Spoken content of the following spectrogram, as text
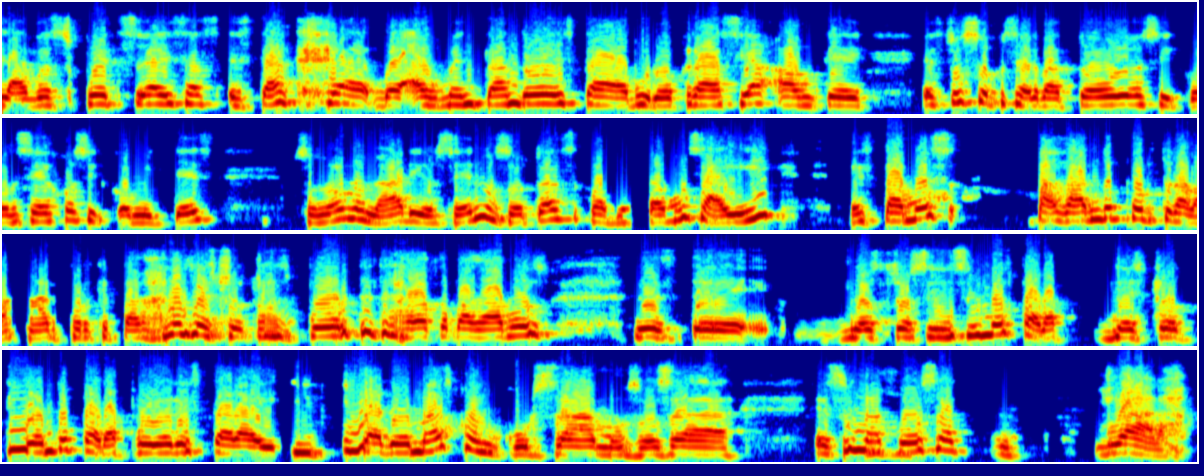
la respuesta esas está aumentando esta burocracia, aunque estos observatorios y consejos y comités son honorarios, ¿eh? Nosotras cuando estamos ahí, estamos pagando por trabajar, porque pagamos nuestro transporte, trabajo, pagamos este, nuestros insumos para nuestro tiempo para poder estar ahí. Y, y además concursamos, o sea, es una cosa rara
